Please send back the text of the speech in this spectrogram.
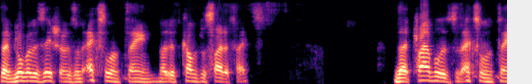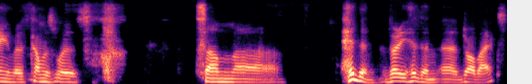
that globalization is an excellent thing, but it comes with side effects. That travel is an excellent thing, but it comes with some uh, hidden, very hidden uh, drawbacks.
